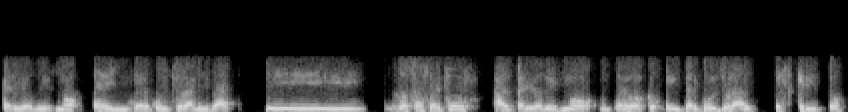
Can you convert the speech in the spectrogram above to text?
periodismo e interculturalidad y los acerqué al periodismo intercultural escrito,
